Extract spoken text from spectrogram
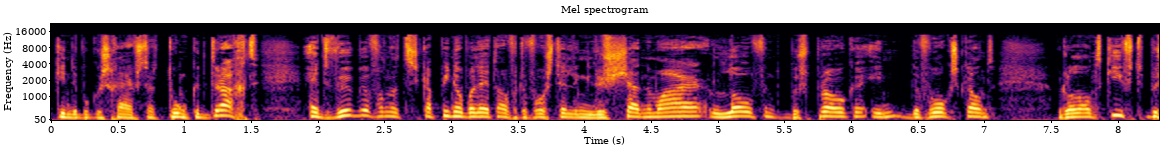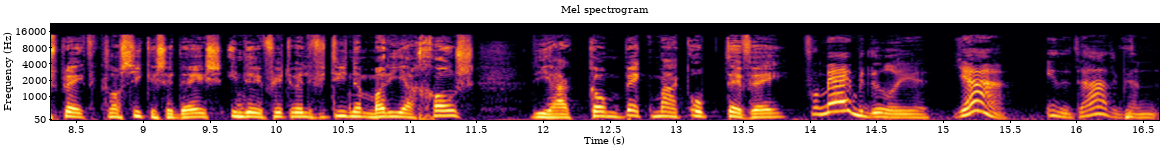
kinderboekenschrijfster Tonke Dracht. Ed Wubbe van het Scapino Ballet over de voorstelling Le Chat Noir... lovend besproken in de Volkskrant. Roland Kieft bespreekt klassieke cd's. In de virtuele vitrine Maria Goos, die haar comeback maakt op tv. Voor mij bedoel je? Ja. Inderdaad, ik ben,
